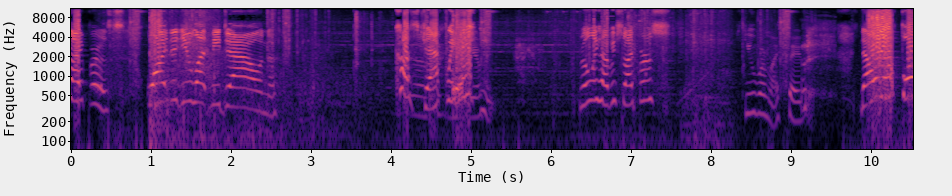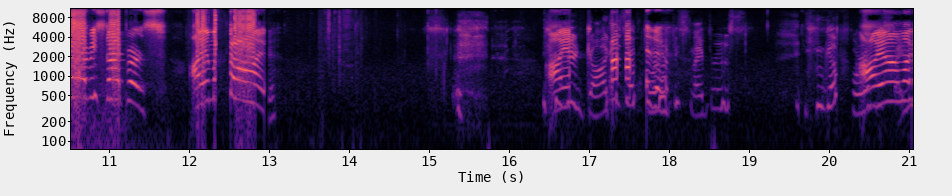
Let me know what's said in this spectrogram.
Heavy snipers, why did you let me down? Cause Uh, Jack, we hate you. you. Really, heavy snipers? You were my favorite. Now I have four heavy snipers. I am a god. I You're god because you have four happy snipers. You got four I am a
